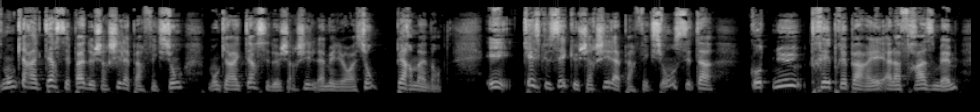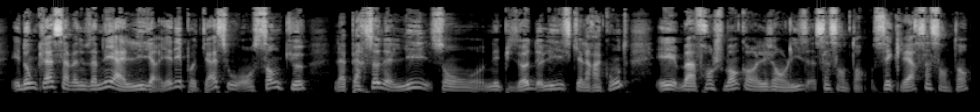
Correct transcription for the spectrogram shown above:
Mon caractère, c'est pas de chercher la perfection, mon caractère c'est de chercher l'amélioration permanente. Et qu'est-ce que c'est que chercher la perfection? C'est un contenu très préparé à la phrase même. Et donc là, ça va nous amener à lire. Il y a des podcasts où on sent que la personne lit son épisode, lit ce qu'elle raconte. Et bah franchement, quand les gens lisent, ça s'entend. C'est clair, ça s'entend.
